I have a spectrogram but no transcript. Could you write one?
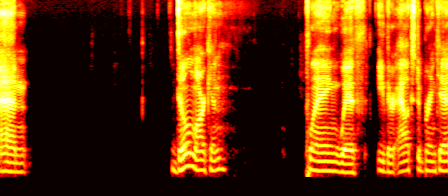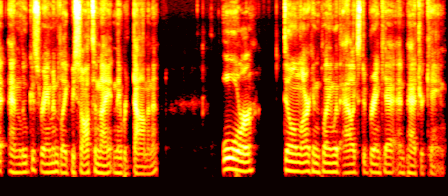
And Dylan Larkin playing with either Alex DeBrincat and Lucas Raymond, like we saw tonight, and they were dominant, or Dylan Larkin playing with Alex DeBrincat and Patrick Kane.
